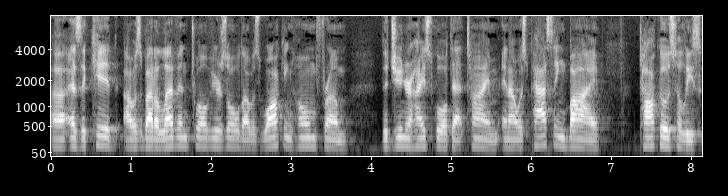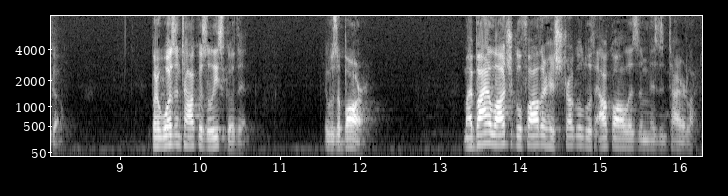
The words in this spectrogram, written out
uh, as a kid, I was about 11, 12 years old. I was walking home from the junior high school at that time, and I was passing by Tacos Jalisco. But it wasn't Tacos Jalisco then, it was a bar. My biological father has struggled with alcoholism his entire life.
